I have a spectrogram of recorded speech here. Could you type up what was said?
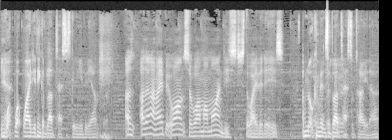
yeah. What, what, why do you think a blood test is going to give you the answer? I, I don't know. Maybe it will answer why my mind is just the way that it is. I'm not convinced a blood test will tell you that.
